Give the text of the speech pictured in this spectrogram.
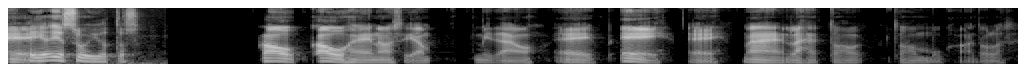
Ei. Ei, ei sun jutus kau, kauhein asia, mitä on. Ei, ei, ei. Mä en lähde tuohon mukaan tuollaisen.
